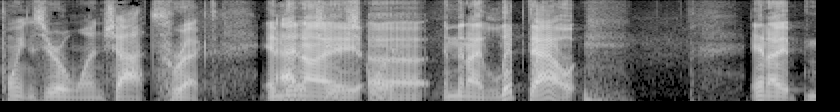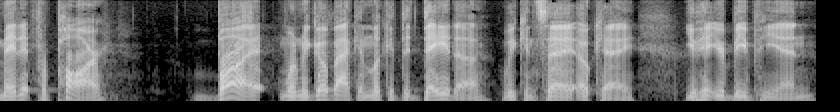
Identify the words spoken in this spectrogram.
point zero one shots. correct, and then it to your I uh, and then I lipped out, and I made it for par. But when we go back and look at the data, we can say, okay, you hit your BPN,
